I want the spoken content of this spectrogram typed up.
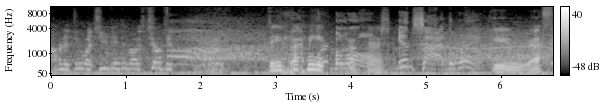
I'm gonna do what you did to those children. They Back me. where it belongs, Okay. inside the ring. You ref.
